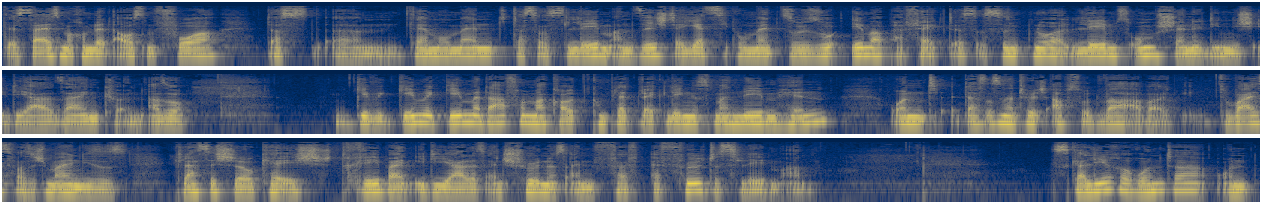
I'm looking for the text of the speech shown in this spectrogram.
das sei es mal komplett außen vor, dass ähm, der Moment, dass das Leben an sich, der jetzige Moment sowieso immer perfekt ist. Es sind nur Lebensumstände, die nicht ideal sein können. Also gehen geh, wir, geh wir davon mal komplett weg, legen es mal nebenhin. Und das ist natürlich absolut wahr, aber du weißt, was ich meine, dieses klassische, okay, ich strebe ein ideales, ein schönes, ein erfülltes Leben an. Skaliere runter und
